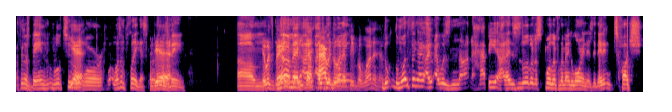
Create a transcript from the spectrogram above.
I think it was Bane rule two, Yeah. or it wasn't Plagueis, but I think it was Bane. Um, It was bad. Nah, man, he I, I, paranoid the, that people wanted him. the, the one thing I, I, I was not happy, and I, this is a little bit of a spoiler for the Mandalorian, is that they didn't touch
